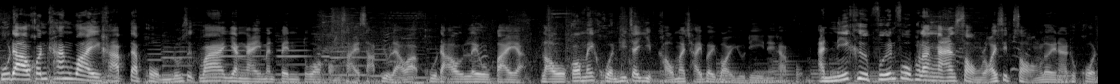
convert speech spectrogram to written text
ครูดาวค่อนข้างไวครับ แต่ผมรู้สึกว่ายังไงมันเป็นตัวของสายซับอยู่แล้วอะครูดาวเร็วไปอะเราก็ไม่ควรที่จะหยิบเขามาใช้บ่อยๆอยู่ดีนะครับผมอันนี้คือฟื้นฟูพลังงาน 212 เลยนะทุกคน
